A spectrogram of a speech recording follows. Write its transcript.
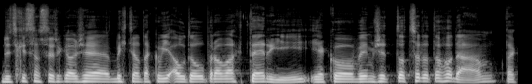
Vždycky jsem si říkal, že bych chtěl takový auto upravovat, který, jako vím, že to, co do toho dám, tak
